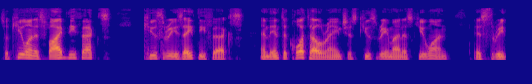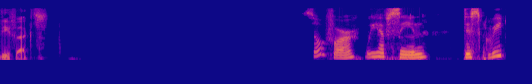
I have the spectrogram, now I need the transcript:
So Q1 is 5 defects. Q3 is 8 defects and the interquartile range is Q3 minus Q1 is three defects. So far, we have seen discrete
